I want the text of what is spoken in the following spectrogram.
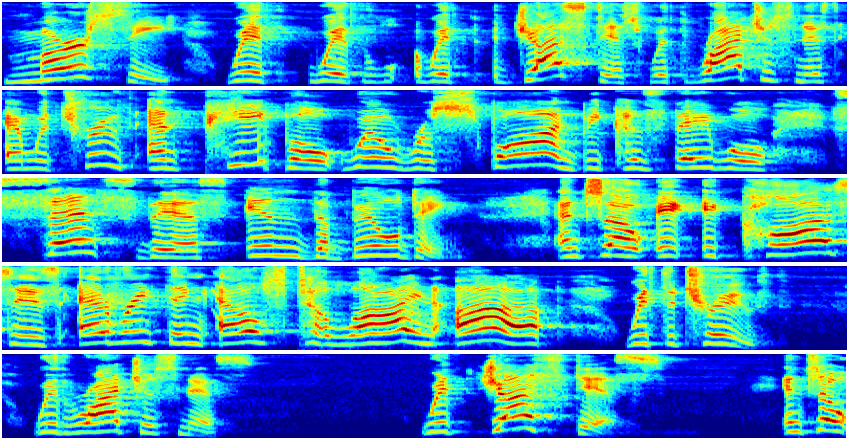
mercy with with with justice with righteousness and with truth. And people will respond because they will sense this in the building. And so it, it causes everything else to line up with the truth, with righteousness, with justice. And so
